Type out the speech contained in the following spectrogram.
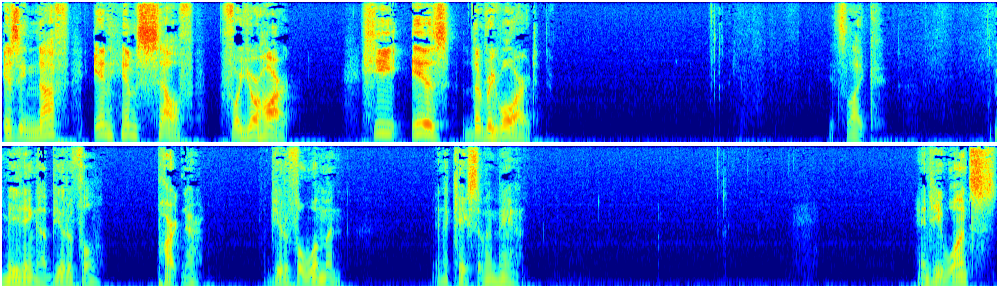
is enough in himself for your heart. He is the reward. It's like meeting a beautiful partner, a beautiful woman, in the case of a man. And he wants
